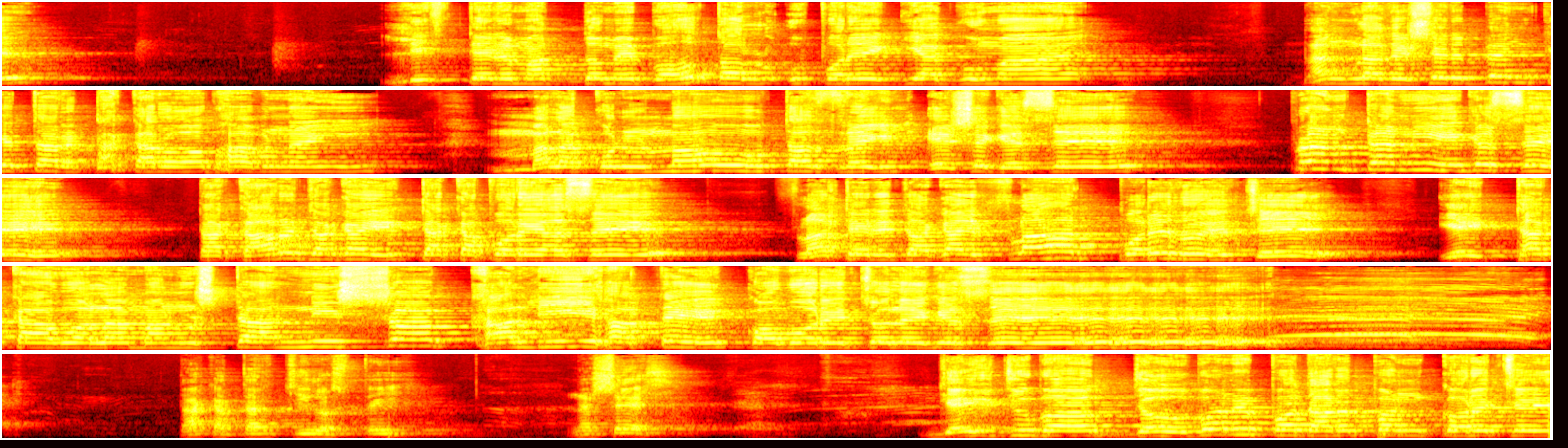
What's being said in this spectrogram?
লিফটের মাধ্যমে বহুতল উপরে গিয়া ঘুমায়, বাংলাদেশের ব্যাংকে তার টাকার অভাব নাই, মালাকুল মাউত এসে গেছে, প্রাণটা নিয়ে গেছে, টাকার জায়গায় টাকা পড়ে আছে ফ্ল্যাটের জায়গায় ফ্ল্যাট পরে রয়েছে। এই টাকাওয়ালা মানুষটা নিঃস্ব খালি হাতে কবরে চলে গেছে। টাকা তার চিরস্থায়ী, না শেষ? যেই যুবক যৌবনে পদার্পণ করেছে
